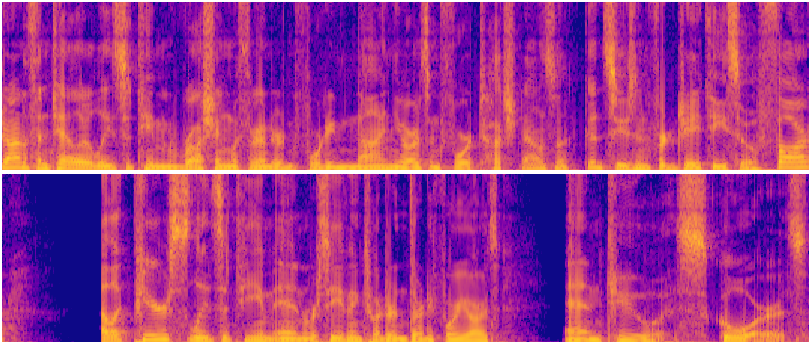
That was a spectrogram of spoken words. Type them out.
Jonathan Taylor leads the team in rushing with 349 yards and four touchdowns. Good season for JT so far. Alec Pierce leads the team in receiving 234 yards and two scores.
